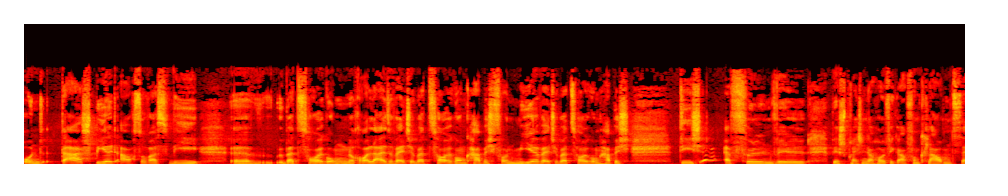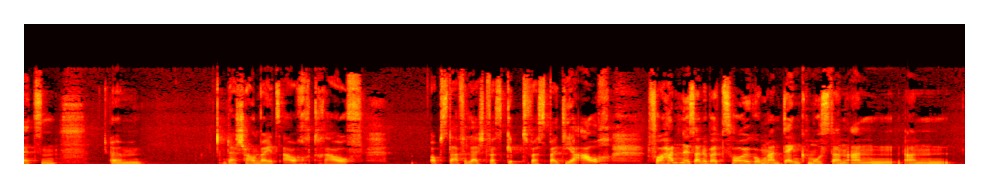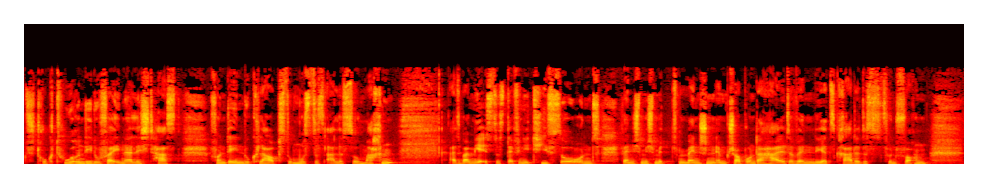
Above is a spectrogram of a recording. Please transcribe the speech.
Und da spielt auch sowas wie äh, Überzeugung eine Rolle. Also welche Überzeugung habe ich von mir, welche Überzeugung habe ich, die ich erfüllen will. Wir sprechen da häufig auch von Glaubenssätzen. Ähm, da schauen wir jetzt auch drauf, ob es da vielleicht was gibt, was bei dir auch vorhanden ist an Überzeugungen, an Denkmustern, an, an Strukturen, die du verinnerlicht hast, von denen du glaubst, du musst es alles so machen. Also bei mir ist es definitiv so und wenn ich mich mit Menschen im Job unterhalte, wenn jetzt gerade das fünf Wochen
